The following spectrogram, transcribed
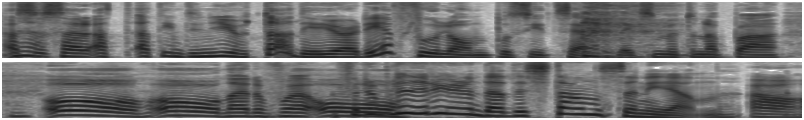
Alltså så här, att, att inte njuta av det, göra det full on på sitt sätt liksom, utan att bara, åh, åh, nej då får jag, åh. För då blir det ju den där distansen igen. Ja.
